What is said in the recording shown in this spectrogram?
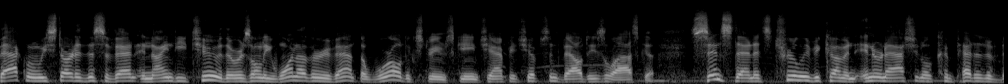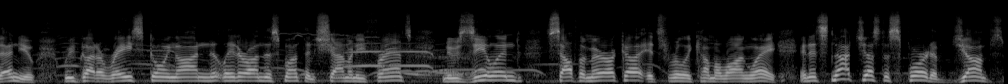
back when we started this event in 92, there was only one other event, the World Extreme Skiing Championships in Valdez, Alaska. Since then, it's truly become an international competitive venue. We've got a race going on later on this month in Chamonix, France, New Zealand, South America. It's really come a long way. And it's not just a sport of jumps,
